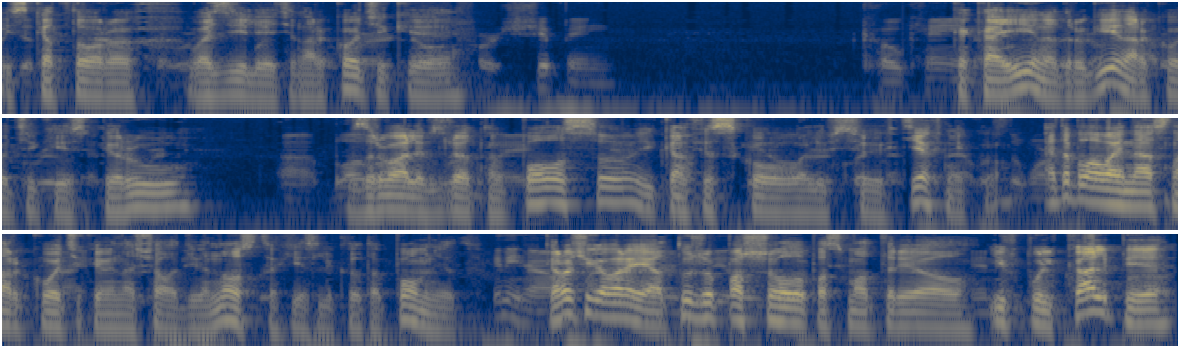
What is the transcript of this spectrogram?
из которых возили эти наркотики, кокаин и другие наркотики из Перу, взрывали взлетную полосу и конфисковывали всю их технику. Это была война с наркотиками начала 90-х, если кто-то помнит. Короче говоря, я тут же пошел и посмотрел и в Пулькальпе,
